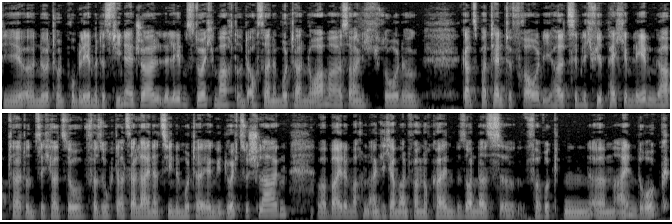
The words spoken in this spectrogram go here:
die äh, Nöte und Probleme des Teenagerlebens durchmacht und auch seine Mutter Norma ist eigentlich so eine ganz patente Frau, die halt ziemlich viel Pech im Leben gehabt hat und sich halt so versucht als alleinerziehende Mutter irgendwie durchzuschlagen. Aber beide machen eigentlich am Anfang noch keinen besonders äh, verrückten ähm, Eindruck.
